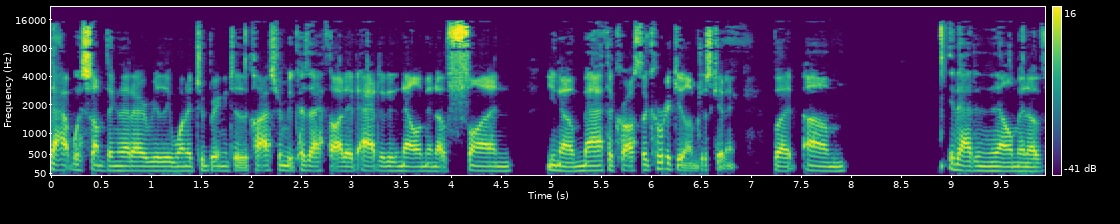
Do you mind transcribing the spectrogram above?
that was something that i really wanted to bring into the classroom because i thought it added an element of fun you know math across the curriculum just kidding but um it added an element of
